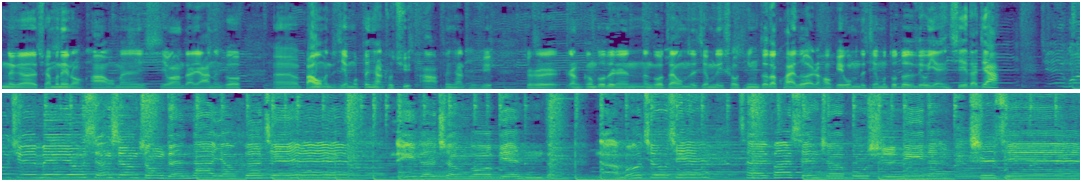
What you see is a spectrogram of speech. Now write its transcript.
那个全部内容啊，我们希望大家能够呃把我们的节目分享出去啊，分享出去。就是让更多的人能够在我们的节目里收听，得到快乐，然后给我们的节目多多的留言，谢谢大家。结果却没有想象中的那样和解，你的承诺变得那么纠结，才发现这不是你的世界。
